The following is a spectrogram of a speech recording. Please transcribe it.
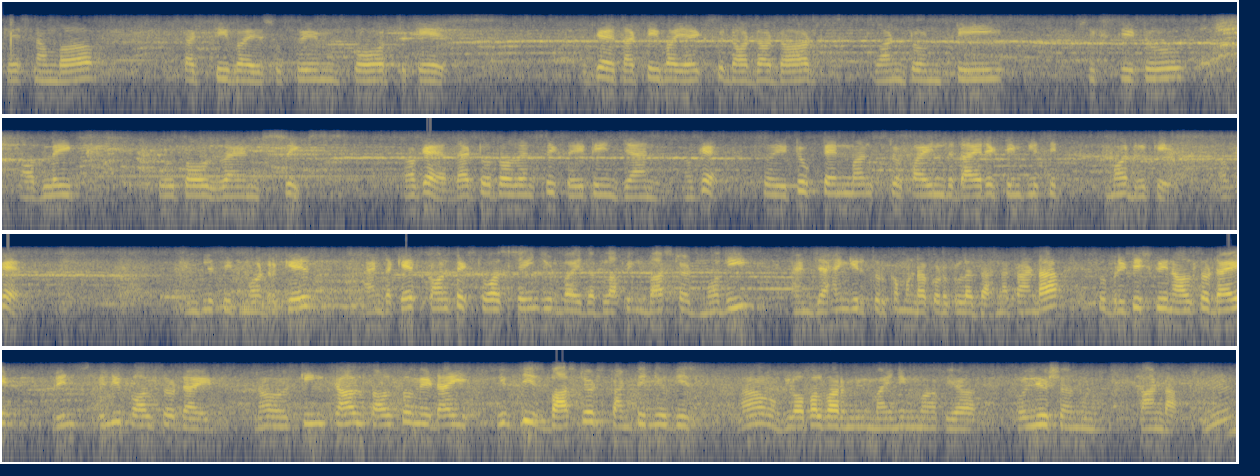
Case number 30 by Supreme Court case. Okay. 30 by X dot dot dot 120 62 oblique 2006 okay that 2006 18 jan. Okay so it took 10 months to file the direct implicit murder case. Okay implicit murder case. And the case context was changed by the bluffing bastard modi and jahangir turkamunda kodukula dahnakanda so british queen also died. Prince philip also died. Now king charles also may die. If these bastards continue this uh, global warming mining mafia pollution kanda. Hmm?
